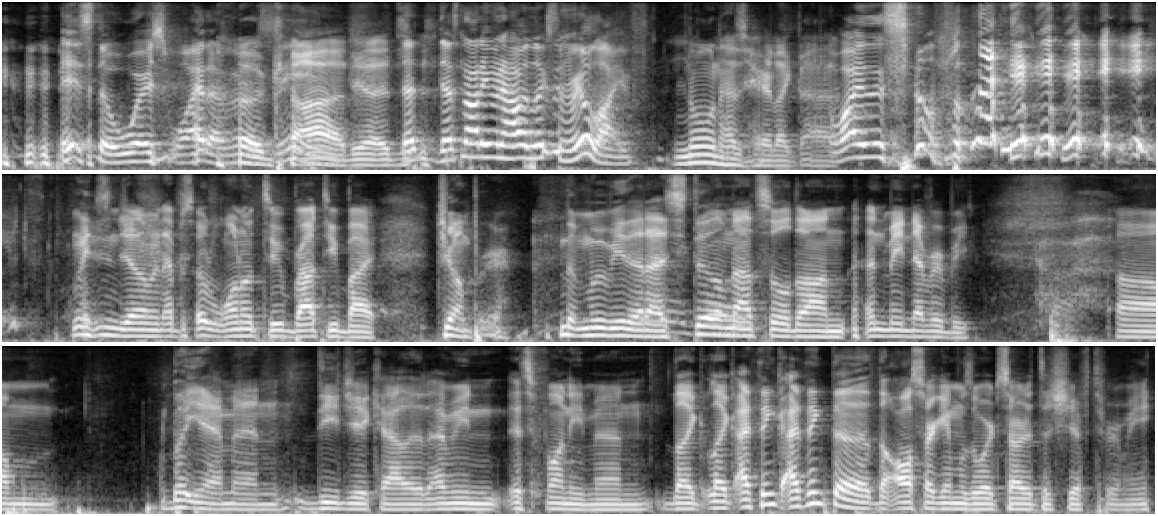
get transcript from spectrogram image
it's the worst white I've ever oh seen. Oh God, yeah. It's, That, that's not even how it looks in real life. no one has hair like that. Why is it so plain? Ladies and gentlemen, episode 102 brought to you by Jumper, the movie that I still am not sold on and may never be. Um, but yeah, man, DJ Khaled. I mean, it's funny, man. Like, like I think I think the the All Star game was where it started to shift for me.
